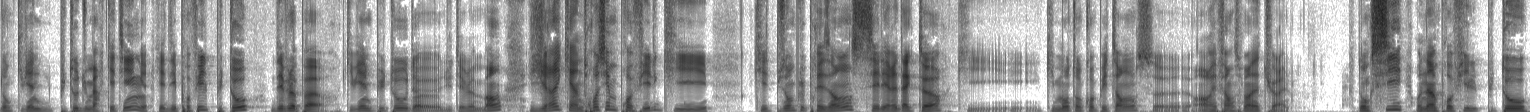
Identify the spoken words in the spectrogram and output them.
donc qui viennent plutôt du marketing. Il y a des profils plutôt développeurs, qui viennent plutôt du développement. Je dirais qu'il y a un troisième profil qui, est de plus en plus présent, c'est les rédacteurs qui, montent en compétences euh, en référencement naturel. Donc si on a un profil plutôt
